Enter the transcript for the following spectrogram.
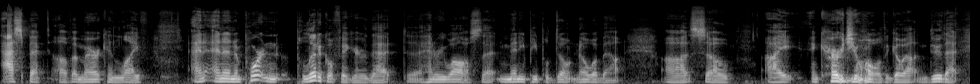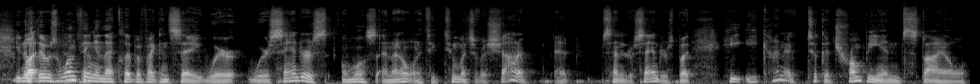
aspect of American life, and, and an important political figure that uh, Henry Wallace that many people don't know about. Uh, so I encourage you all to go out and do that. You know, but, there was one thing in that clip, if I can say, where where Sanders almost, and I don't want to take too much of a shot at, at Senator Sanders, but he, he kind of took a Trumpian style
